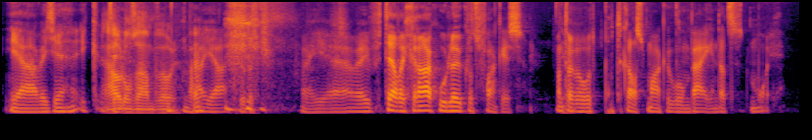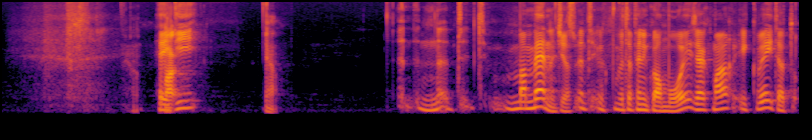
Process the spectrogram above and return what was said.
Ja, weet je. Ik, we houden ons aanbevolen. Maar ja, natuurlijk. wij, eh, wij vertellen graag hoe leuk ons vak is. Want daar hoort podcast maken gewoon bij. En dat is het mooie. Hey, Maar- die... Ja. Maar managers, dat vind ik wel mooi, zeg maar. Ik weet dat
